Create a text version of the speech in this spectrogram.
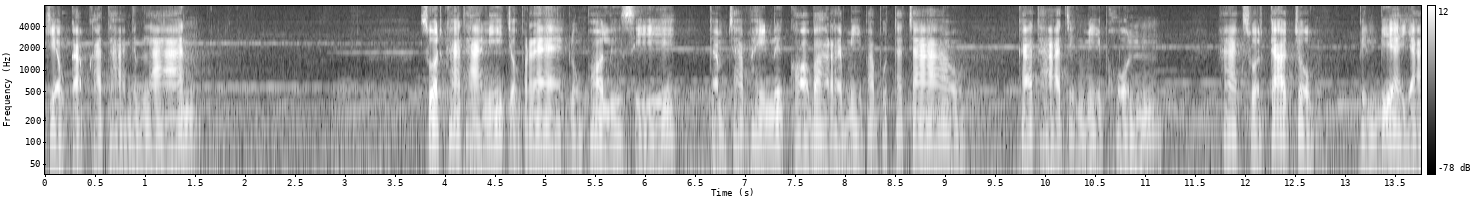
เกี่ยวกับคาถาเงินล้าน สวดคาถานี้จบแรกหลวงพ่อลือศีกำชับให้นึกขอบารมีพระพุทธเจ้า คาถาจึงมีผล หากสวดเก้าจบเป็นเบี้ยยา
